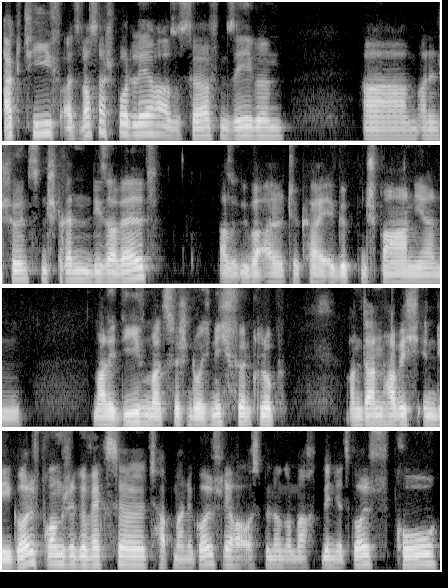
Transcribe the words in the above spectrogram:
aktiv als Wassersportlehrer, also Surfen, Segeln ähm, an den schönsten Stränden dieser Welt. Also überall Türkei, Ägypten, Spanien, Malediven mal zwischendurch nicht für einen Club. Und dann habe ich in die Golfbranche gewechselt, habe meine Golflehrerausbildung gemacht, bin jetzt Golfpro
